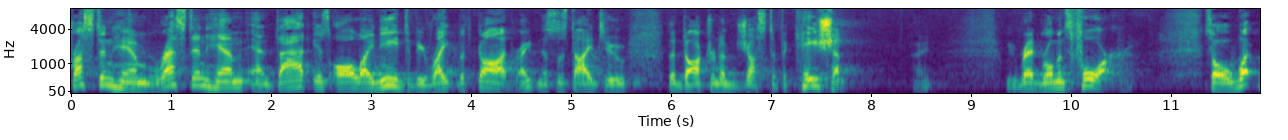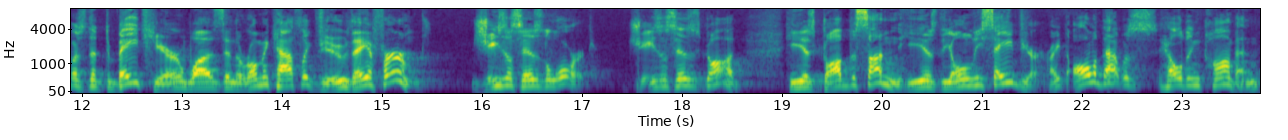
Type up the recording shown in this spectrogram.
trust in Him, rest in Him, and that is all I need to be right with God, right? And this is tied to the doctrine of justification? We read Romans 4. So, what was the debate here was in the Roman Catholic view, they affirmed Jesus is the Lord, Jesus is God. He is God the Son. He is the only Savior, right? All of that was held in common.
